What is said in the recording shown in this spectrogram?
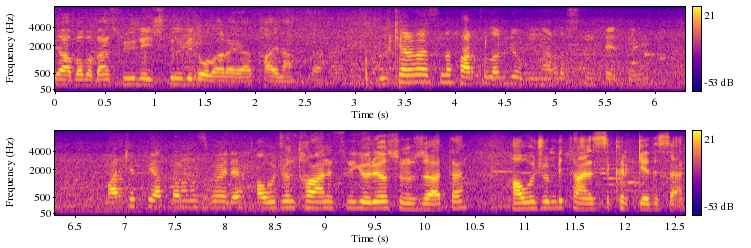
Ya baba ben suyuyla içtim 1 dolara ya Tayland'da. Ülkeler arasında fark olabiliyor. Bunlarda sıkıntı etmeyin. Market fiyatlarımız böyle. Havucun tanesini görüyorsunuz zaten. Havucun bir tanesi 47 cent.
